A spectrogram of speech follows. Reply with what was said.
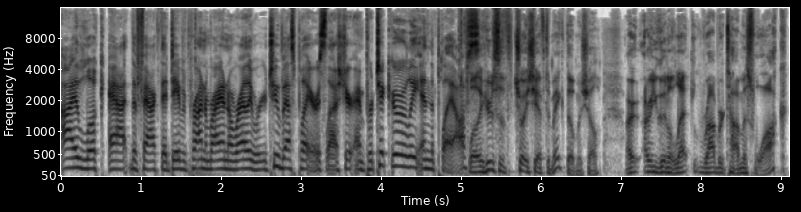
I look at the fact that David Perron and Ryan O'Reilly were your two best players last year, and particularly in the playoffs. Well, here's the choice you have to make, though, Michelle. Are, are you going to let Robert Thomas walk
